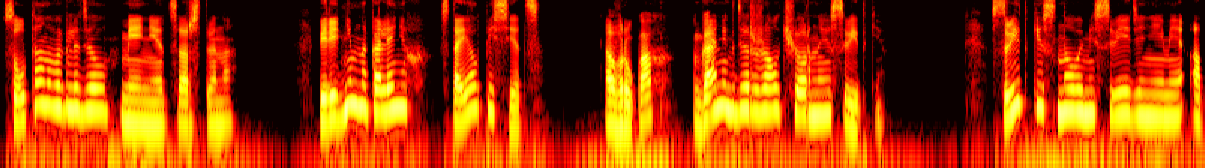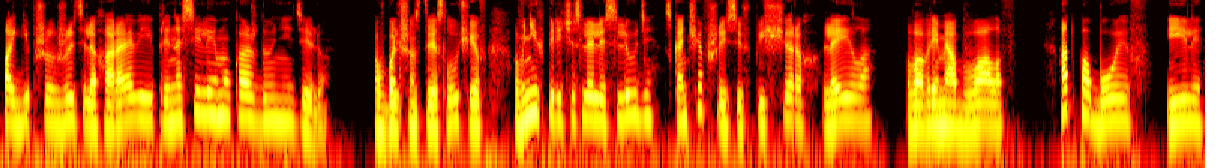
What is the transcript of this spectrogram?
султан выглядел менее царственно. Перед ним на коленях стоял писец, а в руках Гамик держал черные свитки. Свитки с новыми сведениями о погибших жителях Аравии приносили ему каждую неделю. В большинстве случаев в них перечислялись люди, скончавшиеся в пещерах Лейла во время обвалов, от побоев или,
